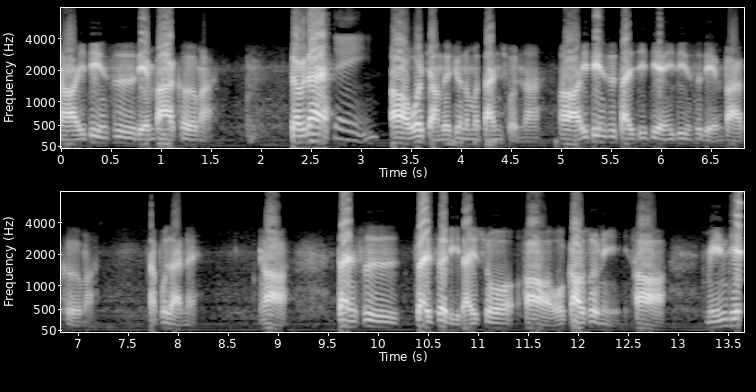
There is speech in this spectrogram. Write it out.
啊，一定是联发科嘛。对不对？对。啊，我讲的就那么单纯呐，啊，一定是台积电，一定是联发科嘛，那不然呢？啊，但是在这里来说啊，我告诉你啊，明天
